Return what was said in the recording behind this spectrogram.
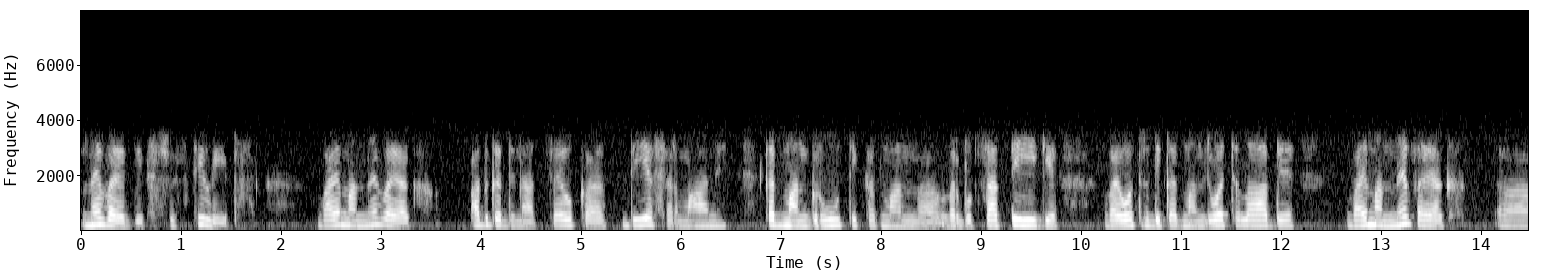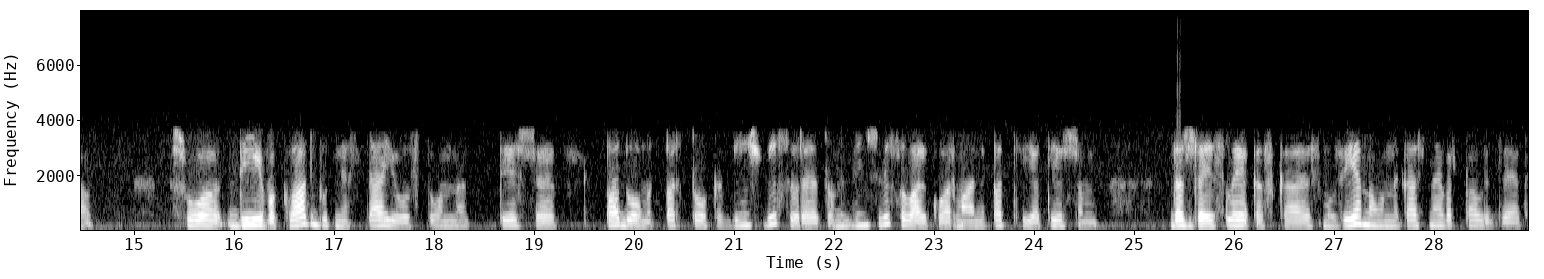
nevajadzīgs šis Filips, vai man nevajag atgādināt sev, ka Dievs ar mani, kad man grūti, kad man uh, varbūt sapīgi, uh, vai otrādi, kad man ļoti labi, vai man nevajag uh, šo dieva klātbūtni sajust un uh, tieši padomāt par to, ka viņš visu redz un viņš visu laiku ar mani pat, ja tiešām dažreiz liekas, ka esmu viena un nekas nevar palīdzēt.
